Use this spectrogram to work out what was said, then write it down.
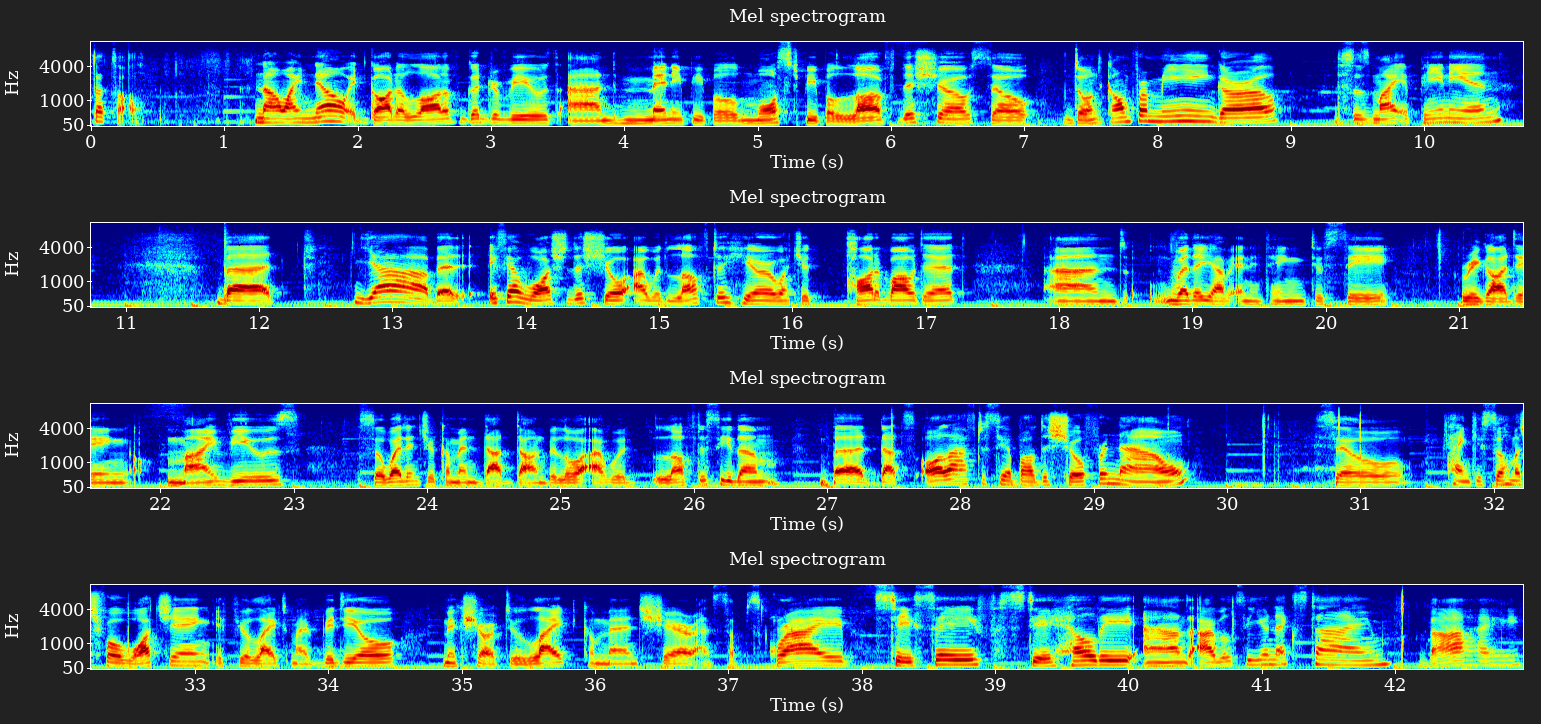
That's all. Now I know it got a lot of good reviews and many people, most people loved this show, so don't come for me, girl. This is my opinion. But yeah, but if you have watched this show, I would love to hear what you thought about it and whether you have anything to say regarding my views so why don't you comment that down below? I would love to see them. But that's all I have to say about the show for now. So thank you so much for watching. If you liked my video, make sure to like, comment, share and subscribe. Stay safe, stay healthy and I will see you next time. Bye.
